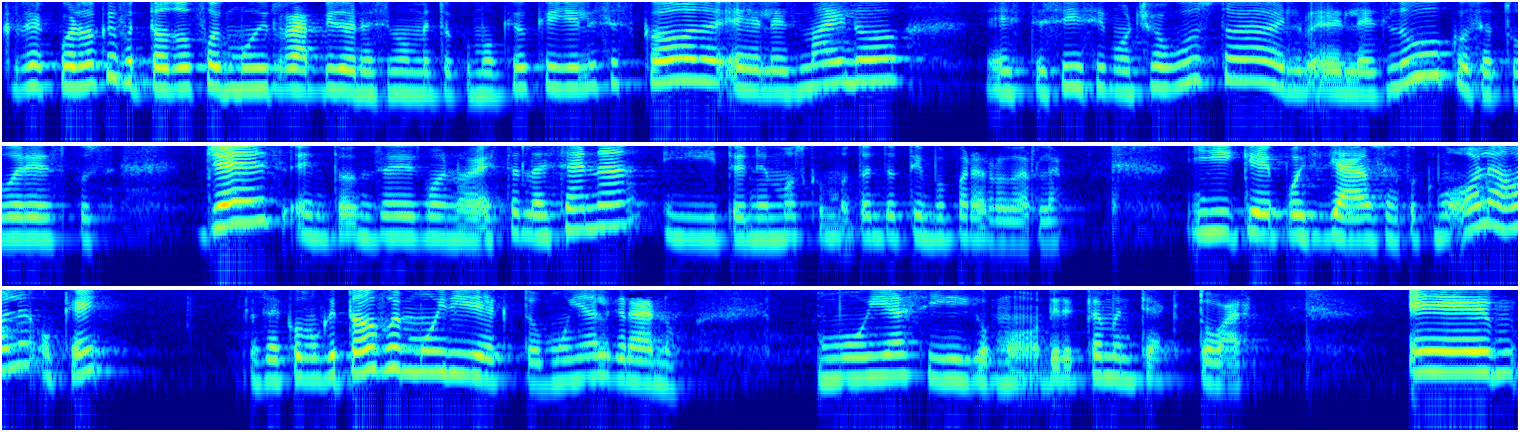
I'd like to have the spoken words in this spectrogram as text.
recuerdo que fue, todo fue muy rápido en ese momento, como que, ok, él es Scott, él es Milo, este sí, sí, mucho gusto, él, él es Luke, o sea, tú eres pues Jess, entonces, bueno, esta es la escena y tenemos como tanto tiempo para rodarla. Y que pues ya, o sea, fue como, hola, hola, ok. O sea, como que todo fue muy directo, muy al grano, muy así como directamente actuar. Eh,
